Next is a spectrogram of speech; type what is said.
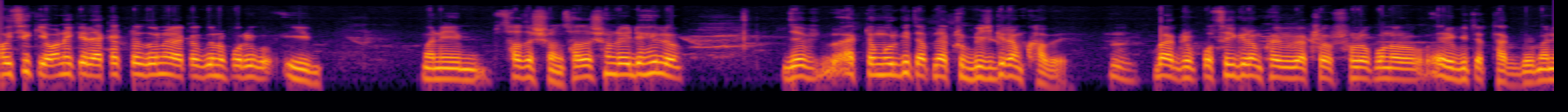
হয়েছে কি অনেকের এক একটা জনের এক একজনের পরি মানে সাজেশন সাজেশন এটা হইল যে একটা মুরগিতে আপনি একশো বিশ গ্রাম খাবে বা একশো পঁচিশ গ্রাম খাবে একশো ষোলো পনেরো এর ভিতরে থাকবে। মানে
